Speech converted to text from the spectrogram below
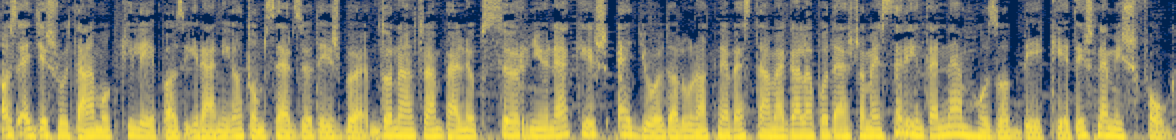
Az Egyesült Államok kilép az iráni atomszerződésből. Donald Trump elnök szörnyűnek és egyoldalúnak nevezte a megállapodást, amely szerinte nem hozott békét, és nem is fog.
